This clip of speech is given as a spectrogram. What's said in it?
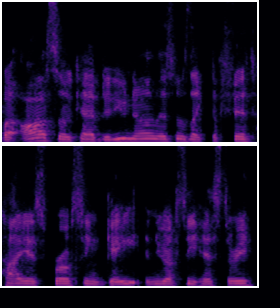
But also, Kev, did you know this was like the fifth highest grossing gate in UFC history?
